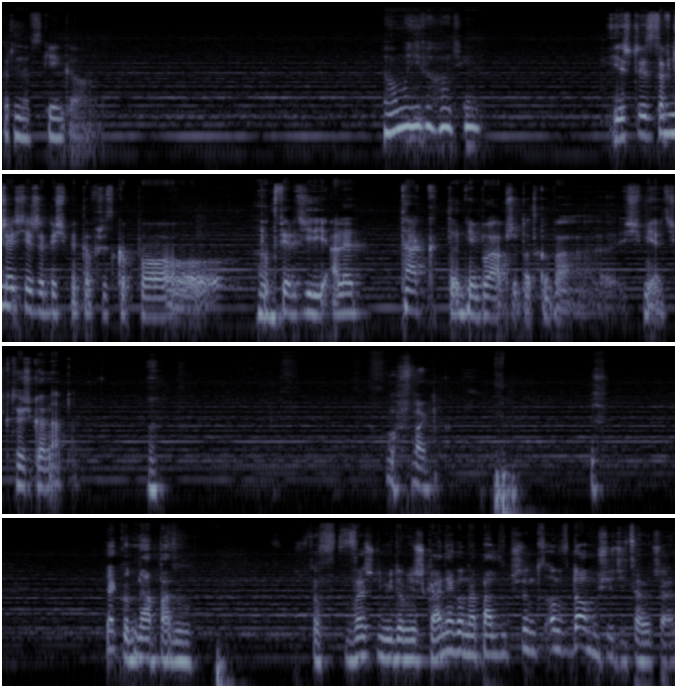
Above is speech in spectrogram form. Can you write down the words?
Kornowskiego. Do domu nie wychodzi? Jeszcze jest za wcześnie, żebyśmy to wszystko po... potwierdzili, ale tak, to nie była przypadkowa śmierć. Ktoś go napadł. O fuck. Jak on napadł? To weszli mi do mieszkania, go napadli, przecież on w domu siedzi cały czas.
